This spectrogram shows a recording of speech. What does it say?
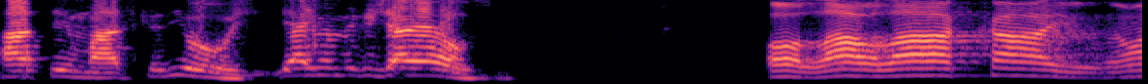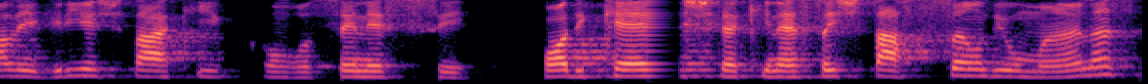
a temática de hoje. E aí, meu amigo Jaelso? Olá, olá, Caio. É uma alegria estar aqui com você nesse podcast, aqui nessa estação de humanas.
